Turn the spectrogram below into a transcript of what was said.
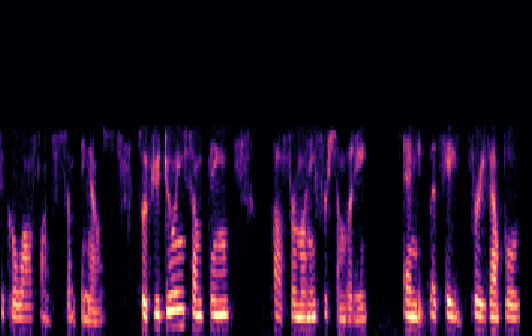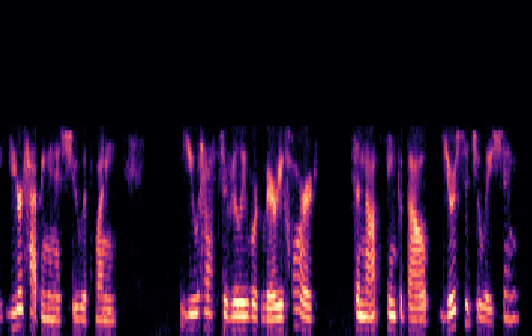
to go off onto something else. So if you're doing something uh, for money for somebody, and let's say, for example, you're having an issue with money, you have to really work very hard to not think about your situation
